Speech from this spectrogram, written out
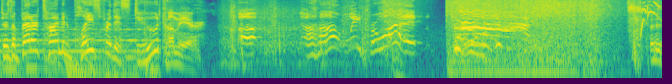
There's a better time and place for this, dude. Come here. Uh, uh-huh. Wait, for what? What did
